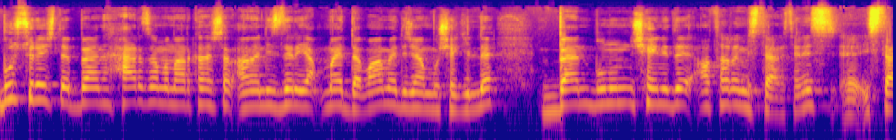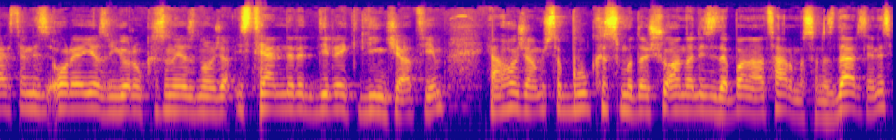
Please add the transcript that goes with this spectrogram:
Bu süreçte ben her zaman arkadaşlar analizleri yapmaya devam edeceğim bu şekilde. Ben bunun şeyini de atarım isterseniz. E, isterseniz oraya yazın yorum kısmına yazın hocam. İsteyenlere direkt linki atayım. Yani hocam işte bu kısmı da şu analizi de bana atar mısınız derseniz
